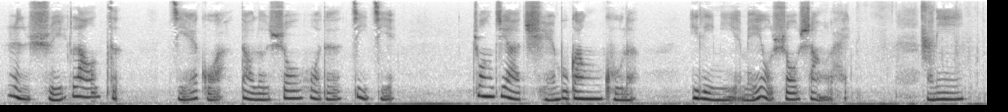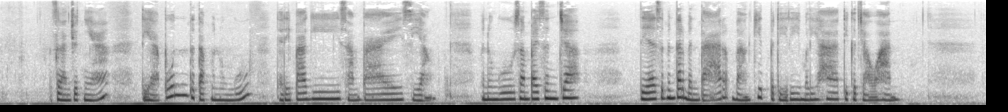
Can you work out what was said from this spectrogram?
任水捞着，结果到了收获的季节，庄稼全部干枯了，一粒米也没有收上来。那你，selanjutnya。Dia pun tetap menunggu dari pagi sampai siang. Menunggu sampai senja. Dia sebentar-bentar bangkit berdiri melihat di kejauhan.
